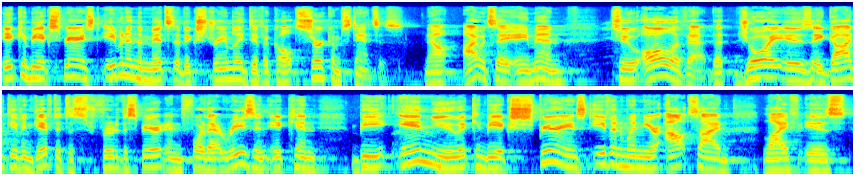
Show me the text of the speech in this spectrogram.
it can be experienced even in the midst of extremely difficult circumstances. Now, I would say amen to all of that. That joy is a God given gift, it's a fruit of the Spirit, and for that reason, it can be in you, it can be experienced even when your outside life is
